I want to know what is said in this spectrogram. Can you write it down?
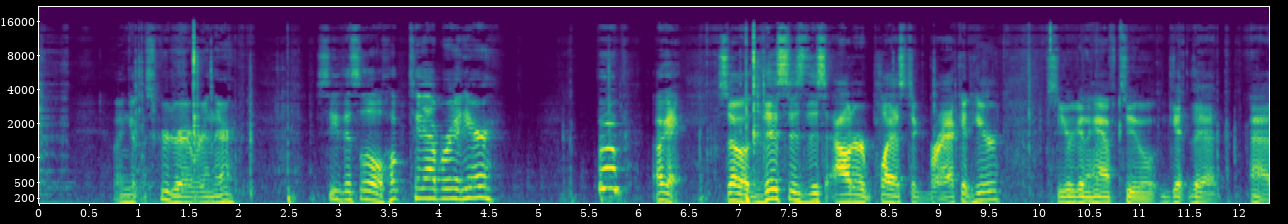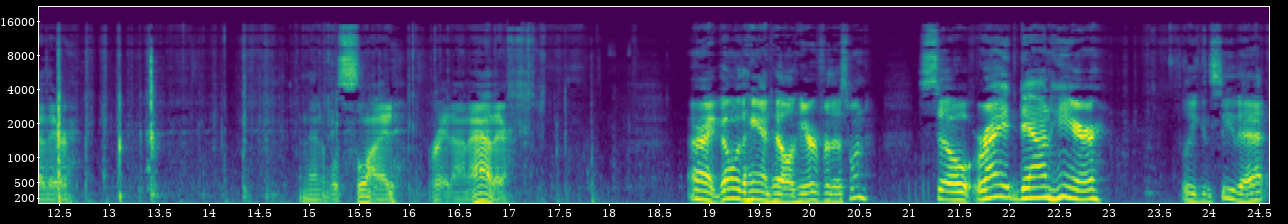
if I can get the screwdriver in there, see this little hook tab right here? Boop. Okay, so this is this outer plastic bracket here. So you're gonna have to get that out of there. And then it will slide right on out of there. All right, going with a handheld here for this one. So right down here, so you can see that,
